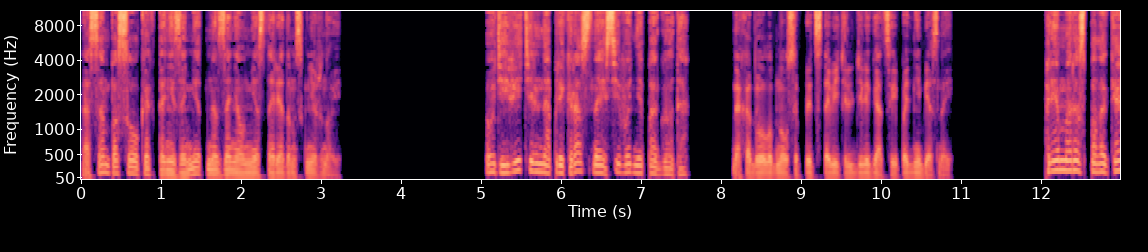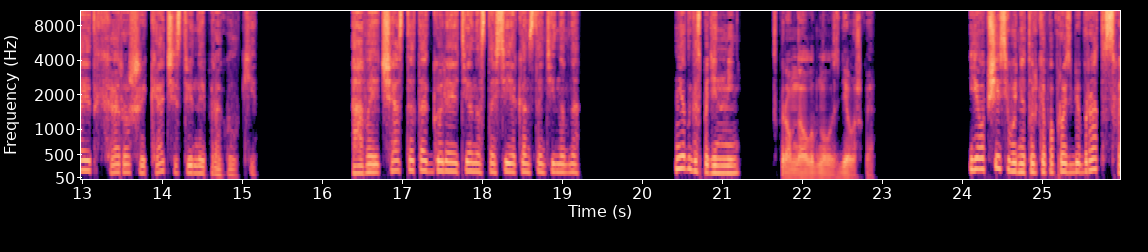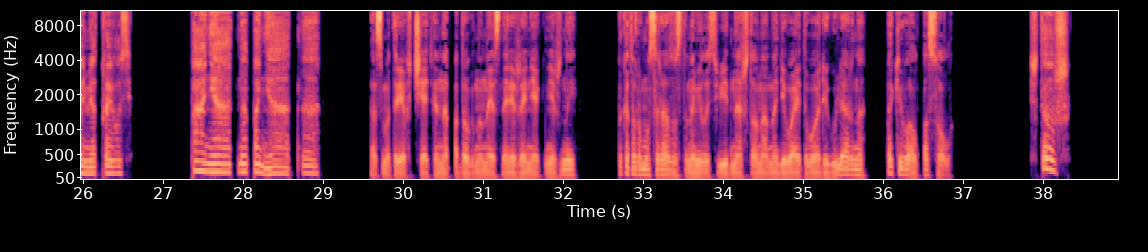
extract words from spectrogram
а сам посол как-то незаметно занял место рядом с княжной. «Удивительно прекрасная сегодня погода», — на ходу улыбнулся представитель делегации Поднебесной. «Прямо располагает к хорошей качественной прогулке. А вы часто так гуляете, Анастасия Константиновна?» «Нет, господин Минь», — скромно улыбнулась девушка. «Я вообще сегодня только по просьбе брата с вами отправилась». «Понятно, понятно», Осмотрев тщательно подогнанное снаряжение княжны, по которому сразу становилось видно, что она надевает его регулярно, покивал посол. «Что ж,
